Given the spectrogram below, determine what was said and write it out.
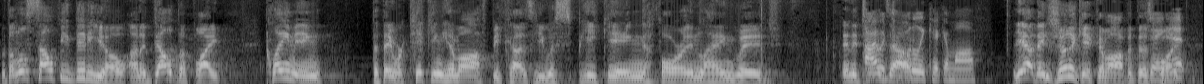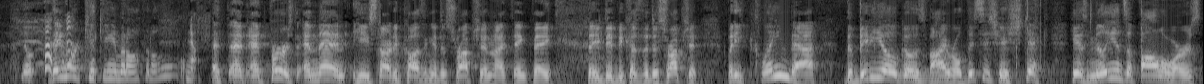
with a little selfie video on a Delta flight claiming that they were kicking him off because he was speaking a foreign language. And it turns out. I would out, totally kick him off. yeah, they should have kicked him off at this Dang point. it. No, they weren't kicking him off at all. No. At, at, at first, and then he started causing a disruption, and I think they, they did because of the disruption. But he claimed that the video goes viral. This is his shtick. He has millions of followers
